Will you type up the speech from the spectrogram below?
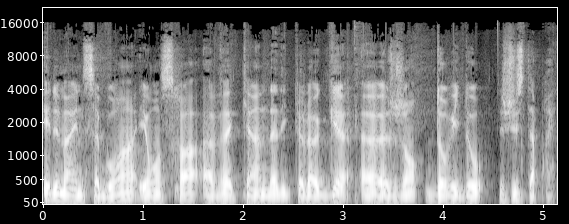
et de Marine Sabourin. Et on sera avec un addictologue, euh, Jean Dorido, juste après.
